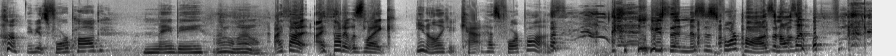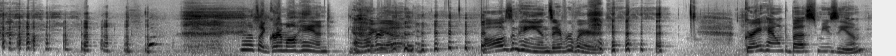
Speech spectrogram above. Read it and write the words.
Huh. Maybe it's forepog? Maybe. I don't know. I thought I thought it was like you know, like a cat has four paws. and you said Mrs. Four Paws, and I was like, what? it's like Grandma Hand. yeah. Paws and hands everywhere. Greyhound Bus Museum.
